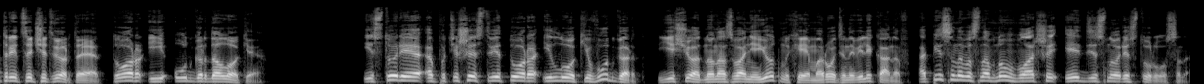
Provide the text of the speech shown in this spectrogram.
34. Тор и Утгарда Локи. История о путешествии Тора и Локи в Утгард, еще одно название Йотунхейма, родины великанов, описана в основном в младшей Эдди Снори Стурлсона.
